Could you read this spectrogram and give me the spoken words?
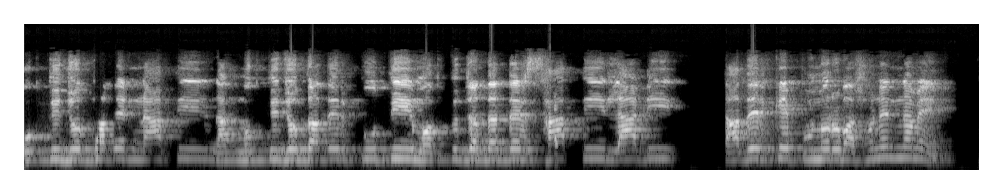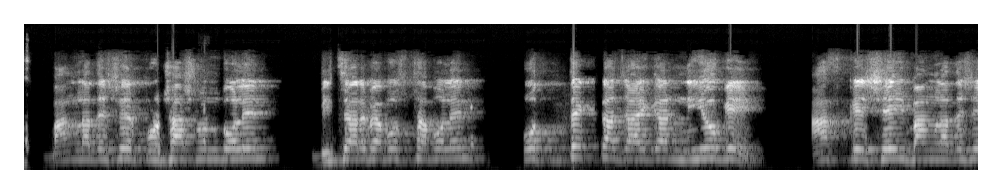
মুক্তিযোদ্ধাদের নাতি মুক্তিযোদ্ধাদের পুতি, মুক্তিযোদ্ধাদের সাথী লাডি তাদেরকে পুনর্বাসনের নামে বাংলাদেশের প্রশাসন বলেন, বিচার ব্যবস্থা বলেন প্রত্যেকটা জায়গার নিয়োগে আজকে সেই বাংলাদেশে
